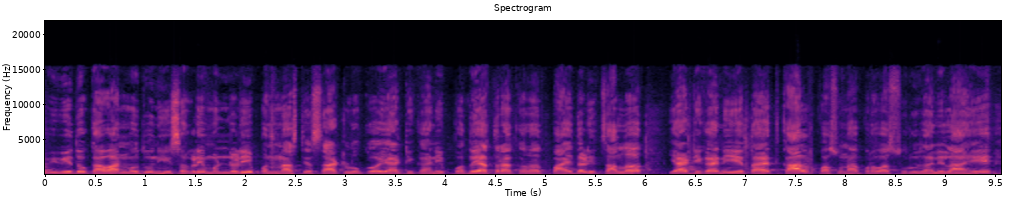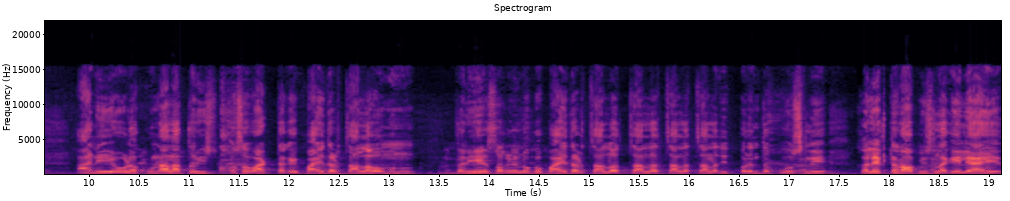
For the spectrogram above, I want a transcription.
विविध गावांमधून ही सगळी मंडळी पन्नास ते साठ लोक या ठिकाणी पदयात्रा करत पायदळी चालत या ठिकाणी येत आहेत. कालपासून हा प्रवास सुरू झालेला आहे. आणि एवढं कुणाला तरी असं वाटतं की पायदळ चालावं म्हणून. तरी हे सगळे लोक पायदळ चालत चालत चालत चालत इथपर्यंत पोहोचले. कलेक्टर ऑफिसला गेले आहेत.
